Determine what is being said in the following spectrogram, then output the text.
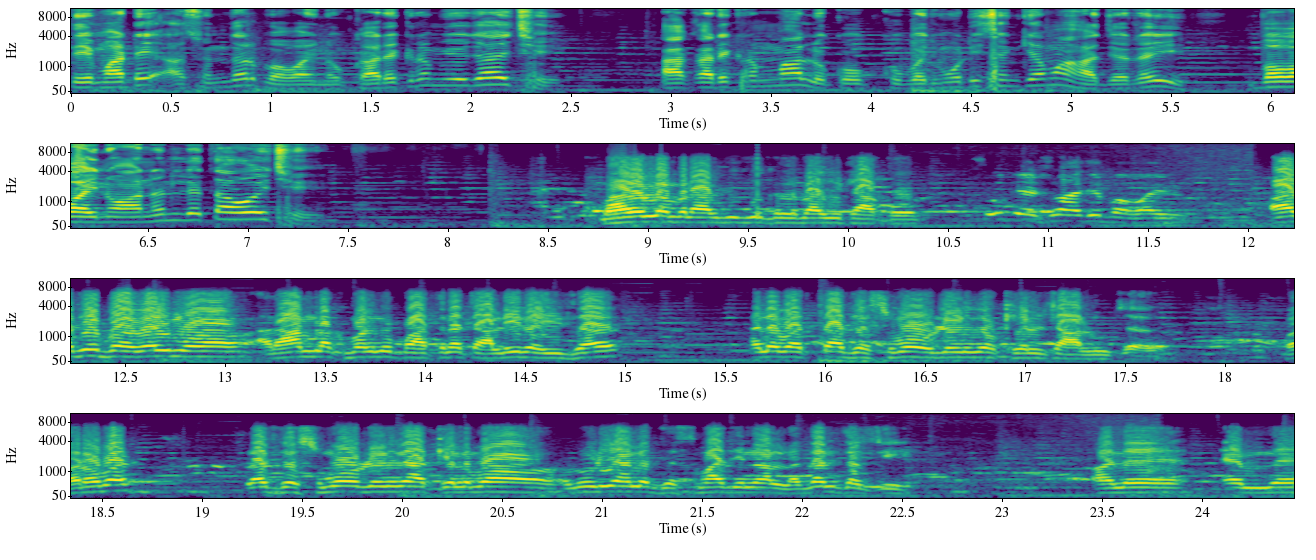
તે માટે આ સુંદર ભવાઈનો કાર્યક્રમ યોજાય છે. આ કાર્યક્રમમાં લોકો ખૂબ જ મોટી સંખ્યામાં હાજર રહી ભવાઈનો આનંદ લેતા હોય છે. મારું નામ રામજીજી ગલબાજી ઠાકોર. શું કહેશો આજે ભવાઈ? આજે ભવાઈમાં રામ લક્ષ્મણનું પાત્ર ચાલી રહ્યું છે અને વત્તા દસમો ઓડણીનો ખેલ ચાલુ છે. બરોબર? પ્લસ દસમો ઓડણીના ખેલમાં રૂડિયા અને જસમાજીના લગ્ન થશે. અને એમને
